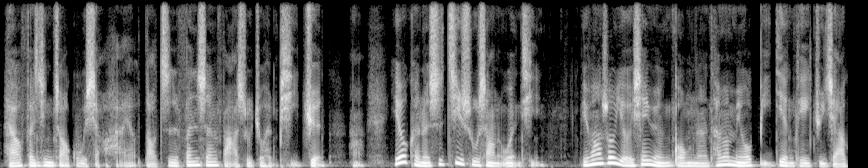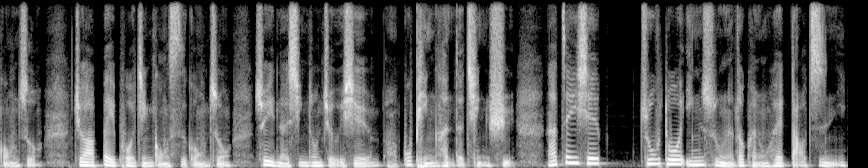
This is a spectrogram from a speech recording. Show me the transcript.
还要分心照顾小孩，导致分身乏术，就很疲倦啊。也有可能是技术上的问题。比方说，有一些员工呢，他们没有笔电可以居家工作，就要被迫进公司工作，所以呢，心中就有一些啊不平衡的情绪。那这一些诸多因素呢，都可能会导致你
